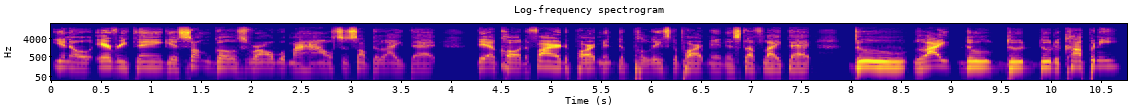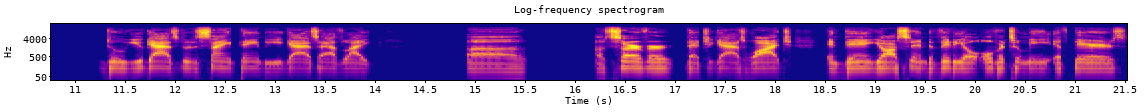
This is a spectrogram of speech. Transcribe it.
you know, everything. If something goes wrong with my house or something like that, they'll call the fire department, the police department, and stuff like that. Do light do do do the company? Do you guys do the same thing? Do you guys have like uh a server that you guys watch and then y'all send the video over to me if there's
